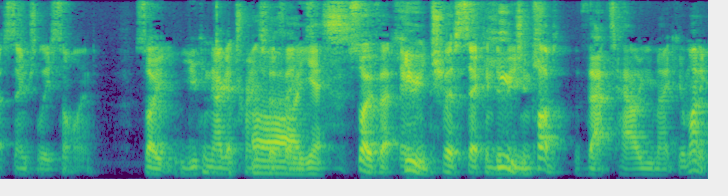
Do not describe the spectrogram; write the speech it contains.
essentially signed. So you can now get transfer Oh, fees. yes. So for Huge. for second Huge. division clubs, that's how you make your money.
